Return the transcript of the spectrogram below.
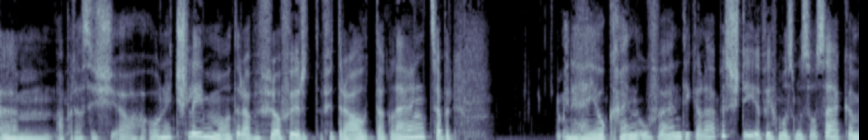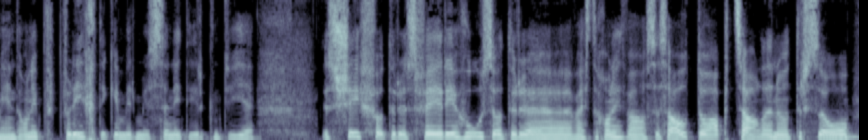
Ähm, aber das ist ja auch nicht schlimm, oder? Aber schon für, für den Alltag längt Aber wir haben ja keinen aufwendigen Lebensstil. Ich muss man so sagen, wir haben auch nicht Verpflichtungen, wir müssen nicht irgendwie ein Schiff oder ein Ferienhaus oder äh, weiss doch auch nicht was, ein Auto abzahlen oder so. Mhm.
